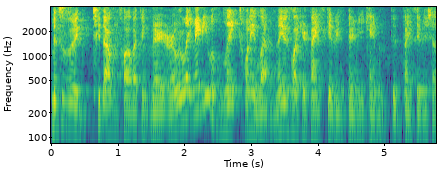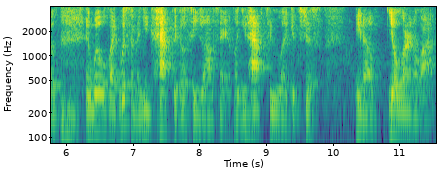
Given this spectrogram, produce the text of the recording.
this was like 2012, I think, very early. Like maybe it was late 2011. Maybe it was like your Thanksgiving thing when you came and did Thanksgiving shows. Mm-hmm. And Will was like, "Listen, man, you have to go see Jon Sands. Like you have to. Like it's just." You know, you'll learn a lot.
